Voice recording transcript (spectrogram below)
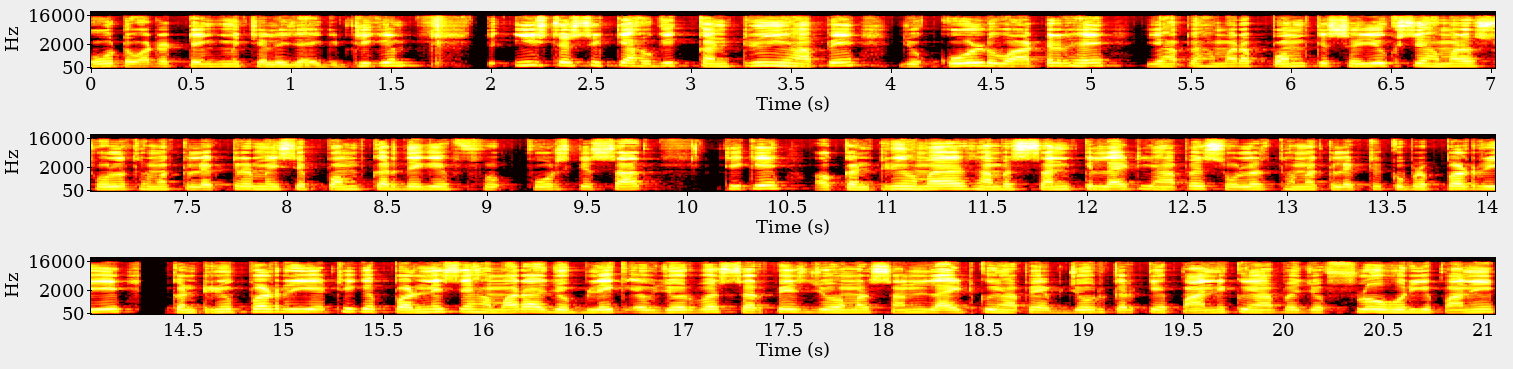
हॉट वाटर टैंक में चले जाएगी, ठीक है? तो इस तरह से क्या होगी? कंटिन्यू यहाँ पे जो कोल्ड वाटर है, यहाँ पे हमारा पंप के सहयोग से हमारा सोलर थर्मल कलेक्टर में इसे पंप कर देंगे फोर्स के साथ, ठीक है? और कंटिन्यू हमारा यहाँ पर सन की लाइट यहाँ पर सोलर थर्मल कलेक्टर के ऊपर पड़ रही है कंटिन्यू पड़ रही है, ठीक है? पड़ने से हमारा जो ब्लैक एब्जॉर्बर सरफेस जो हमारा सन लाइट को यहाँ पे एब्जॉर्व करके पानी को यहाँ पे जो फ्लो हो रही है पानी,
